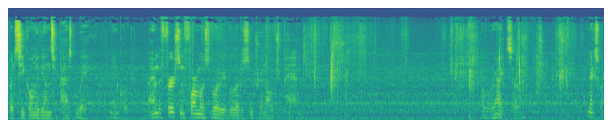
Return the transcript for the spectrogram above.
but seek only the unsurpassed way. End quote. I am the first and foremost votary of the Lotus Sutra in all of Japan. Alright, so next one.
